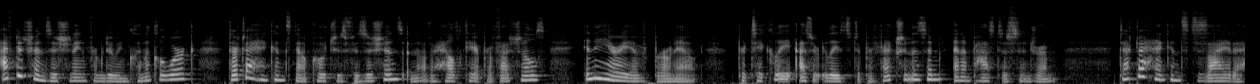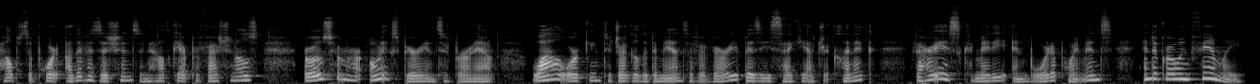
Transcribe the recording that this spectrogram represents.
After transitioning from doing clinical work, Dr. Hankins now coaches physicians and other healthcare professionals in the area of burnout, particularly as it relates to perfectionism and imposter syndrome. Dr. Hankins' desire to help support other physicians and healthcare professionals arose from her own experience of burnout while working to juggle the demands of a very busy psychiatric clinic, various committee and board appointments, and a growing family.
